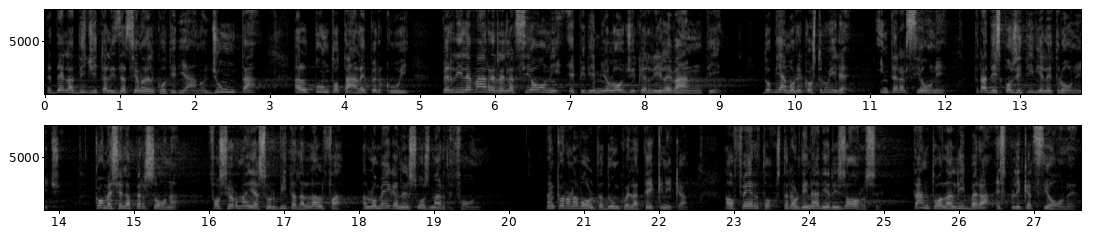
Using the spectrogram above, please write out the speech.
e della digitalizzazione del quotidiano, giunta al punto tale per cui per rilevare relazioni epidemiologiche rilevanti dobbiamo ricostruire interazioni tra dispositivi elettronici, come se la persona fosse ormai assorbita dall'alfa all'omega nel suo smartphone. Ancora una volta dunque la tecnica ha offerto straordinarie risorse, tanto alla libera esplicazione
